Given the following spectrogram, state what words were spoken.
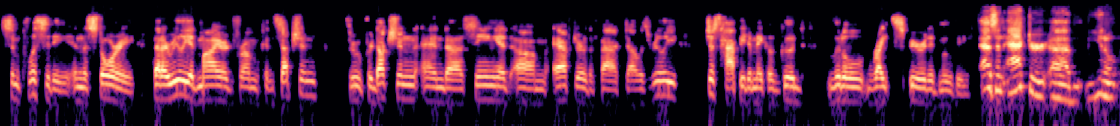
simplicity in the story that I really admired from conception through production and uh, seeing it um, after the fact. I was really just happy to make a good little right spirited movie. As an actor, uh, you know,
